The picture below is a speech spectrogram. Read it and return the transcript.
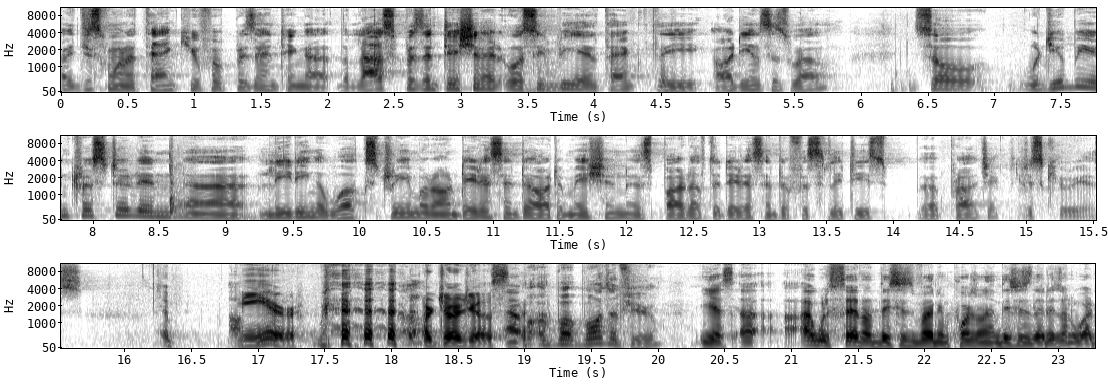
I just want to thank you for presenting uh, the last presentation at OCP and thank the audience as well. So would you be interested in uh, leading a work stream around data center automation as part of the data center facilities uh, project? Just curious. Me or, or Georgios? Bo- bo- both of you. Yes, uh, I will say that this is very important, and this is the reason we're,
